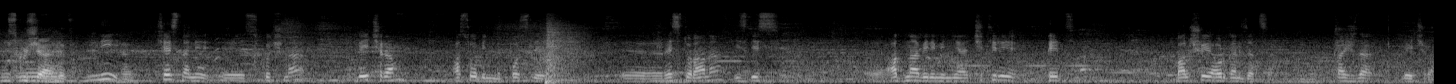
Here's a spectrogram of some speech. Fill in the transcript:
Не скучает. не, честно, не э, скучно. Вечером, особенно после э, ресторана, и здесь э, одна времени 4-5 большие организации. Каждый вечером.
